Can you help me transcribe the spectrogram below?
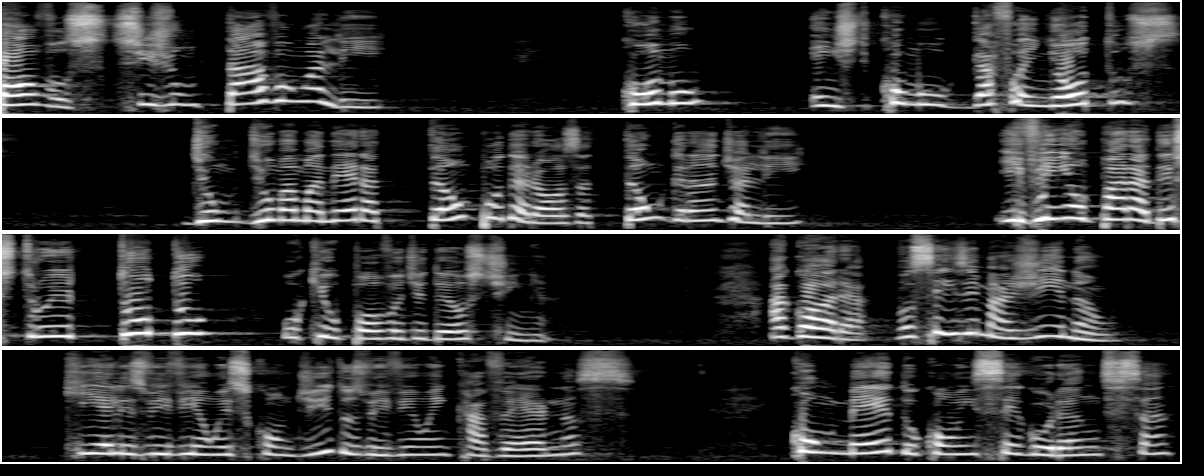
povos se juntavam ali como, como gafanhotos, de, um, de uma maneira tão poderosa, tão grande ali, e vinham para destruir tudo o que o povo de Deus tinha. Agora, vocês imaginam que eles viviam escondidos, viviam em cavernas, com medo, com insegurança,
